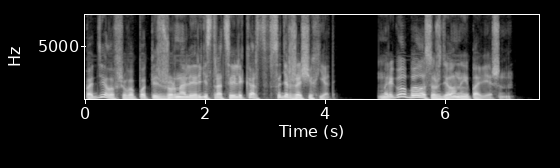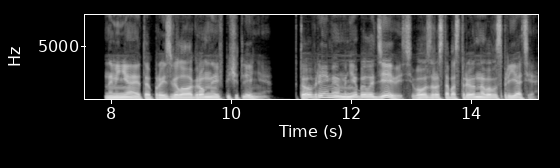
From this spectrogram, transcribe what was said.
подделавшего подпись в журнале регистрации лекарств, содержащих яд. Мариго был осужден и повешен. На меня это произвело огромное впечатление. В то время мне было девять, возраст обостренного восприятия.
